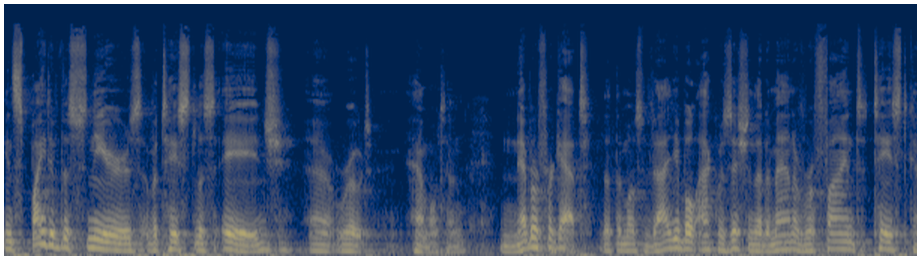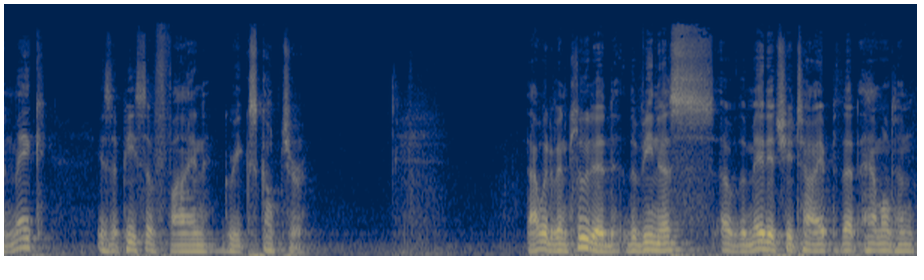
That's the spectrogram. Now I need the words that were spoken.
In spite of the sneers of a tasteless age, uh, wrote Hamilton, never forget that the most valuable acquisition that a man of refined taste can make is a piece of fine Greek sculpture. That would have included the Venus of the Medici type that Hamilton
